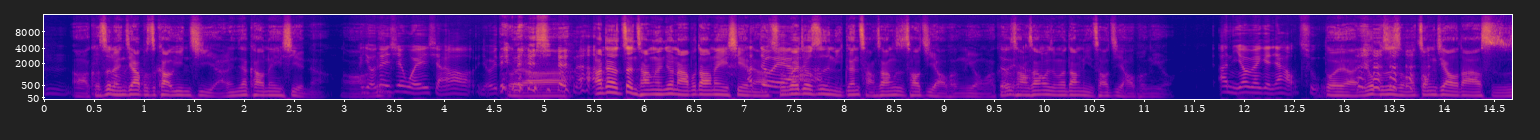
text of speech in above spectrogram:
嗯啊，可是人家不是靠运气啊，人家靠内线啊。有内线，我也想要有一点内线啊。啊，但正常人就拿不到内线啊，除非就是你跟厂商是超级好朋友嘛。可是厂商为什么当你超级好朋友？啊，你又没给人家好处。对啊，你又不是什么宗教大师，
